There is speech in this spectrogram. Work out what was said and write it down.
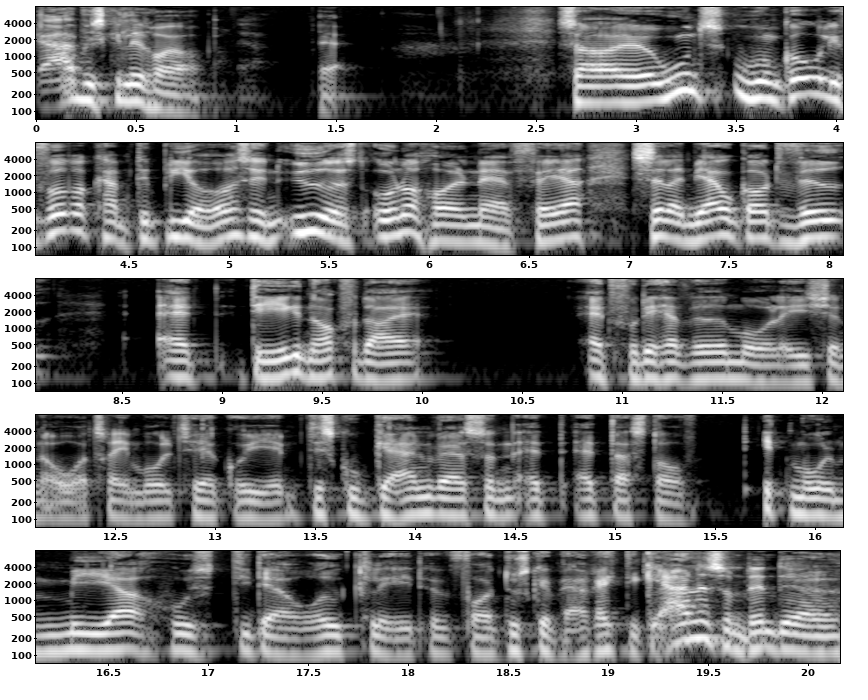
Ja, vi skal lidt højere op. Så øh, ugens uundgåelige fodboldkamp, det bliver også en yderst underholdende affære, selvom jeg jo godt ved, at det ikke er nok for dig at få det her vedmål Asian over tre mål til at gå hjem. Det skulle gerne være sådan, at, at der står et mål mere hos de der rødklædte, for at du skal være rigtig gerne. Som den der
